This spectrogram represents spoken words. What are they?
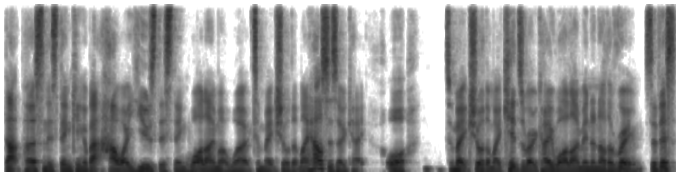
that person is thinking about how I use this thing while I'm at work to make sure that my house is okay or to make sure that my kids are okay while I'm in another room. So this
